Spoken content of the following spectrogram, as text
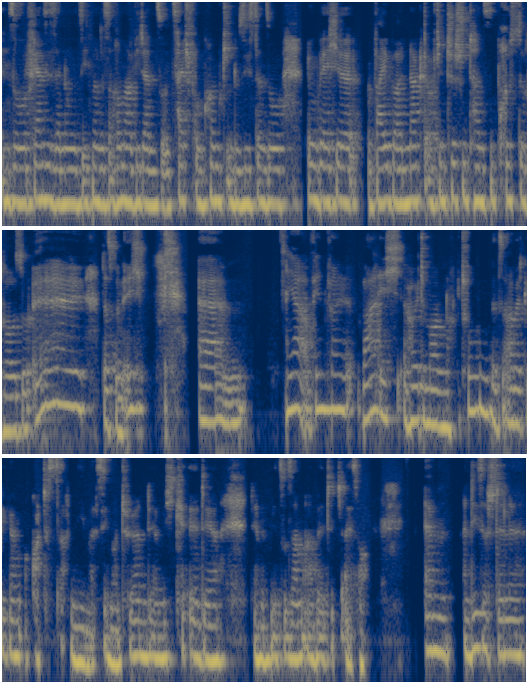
in so Fernsehsendungen sieht man das auch immer, wie dann so ein Zeitsprung kommt und du siehst dann so irgendwelche Weiber nackt auf den Tischen tanzen, Brüste raus, so, ey, das bin ich. Ähm, ja, auf jeden Fall war ich heute Morgen noch betrunken, bin zur Arbeit gegangen. Oh Gott, das darf niemals jemand hören, der mich, äh, der, der mit mir zusammenarbeitet. Also ähm, an dieser Stelle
